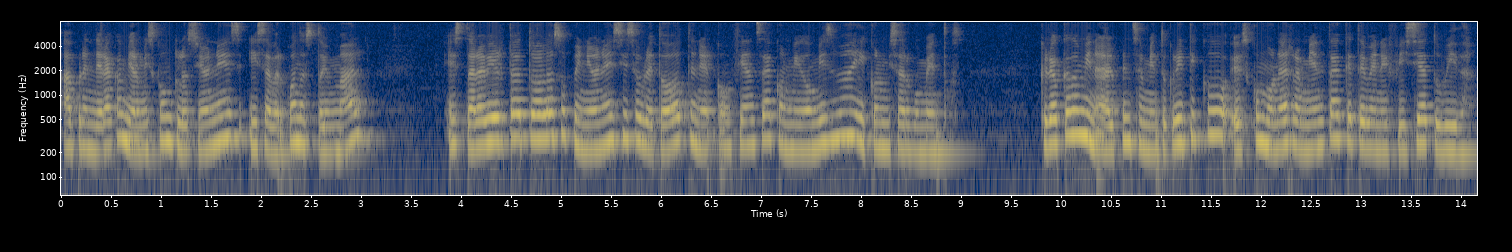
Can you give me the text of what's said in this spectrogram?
aprender a cambiar mis conclusiones y saber cuando estoy mal, estar abierta a todas las opiniones y sobre todo tener confianza conmigo misma y con mis argumentos. Creo que dominar el pensamiento crítico es como una herramienta que te beneficia a tu vida.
